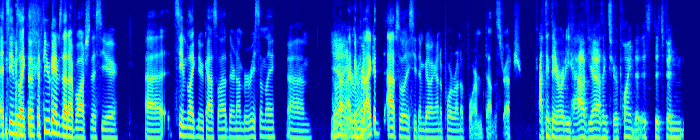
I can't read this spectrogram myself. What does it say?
it seems like the, the few games that I've watched this year, uh, it seemed like Newcastle had their number recently. Um, yeah, I, I could right. I could absolutely see them going on a poor run of form down the stretch. I think they already have. Yeah, I think to your point that it's it's been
